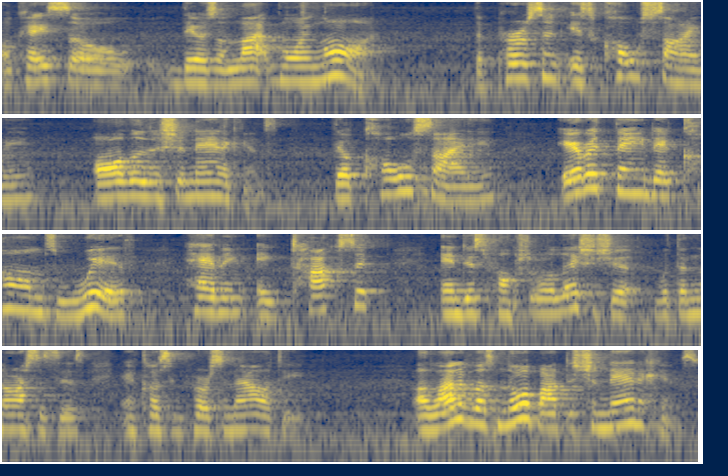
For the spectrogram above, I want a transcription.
Okay, so there's a lot going on. The person is co signing all of the shenanigans, they're co signing everything that comes with having a toxic and dysfunctional relationship with the narcissist and cluster personality. A lot of us know about the shenanigans,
